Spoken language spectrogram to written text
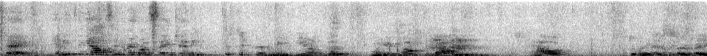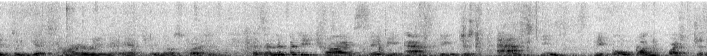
Okay, anything else anybody want to say, Jenny? Just occurred to me, you know, the, when you talked about how doing a survey can get tiring or answering those questions, has anybody tried maybe asking, just asking people one question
